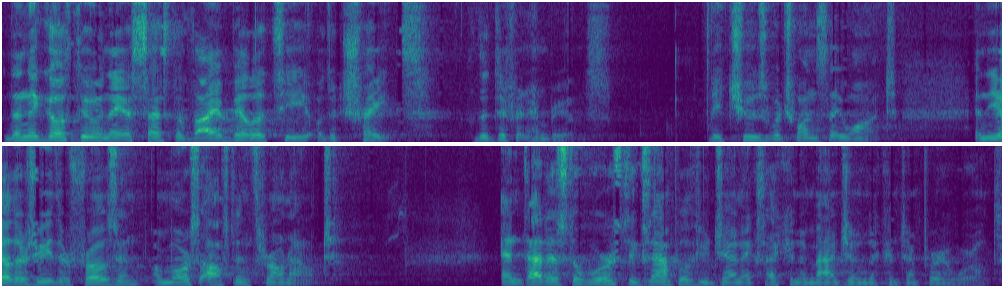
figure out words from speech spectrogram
Then they go through and they assess the viability or the traits of the different embryos. They choose which ones they want. And the others are either frozen or most often thrown out. And that is the worst example of eugenics I can imagine in the contemporary world.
